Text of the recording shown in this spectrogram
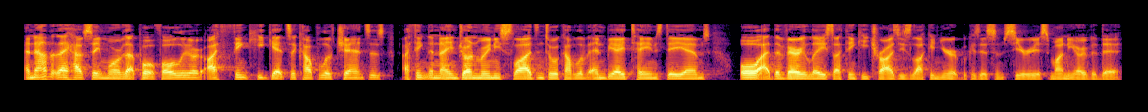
And now that they have seen more of that portfolio, I think he gets a couple of chances. I think the name John Mooney slides into a couple of NBA teams' DMs, or at the very least, I think he tries his luck in Europe because there's some serious money over there.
